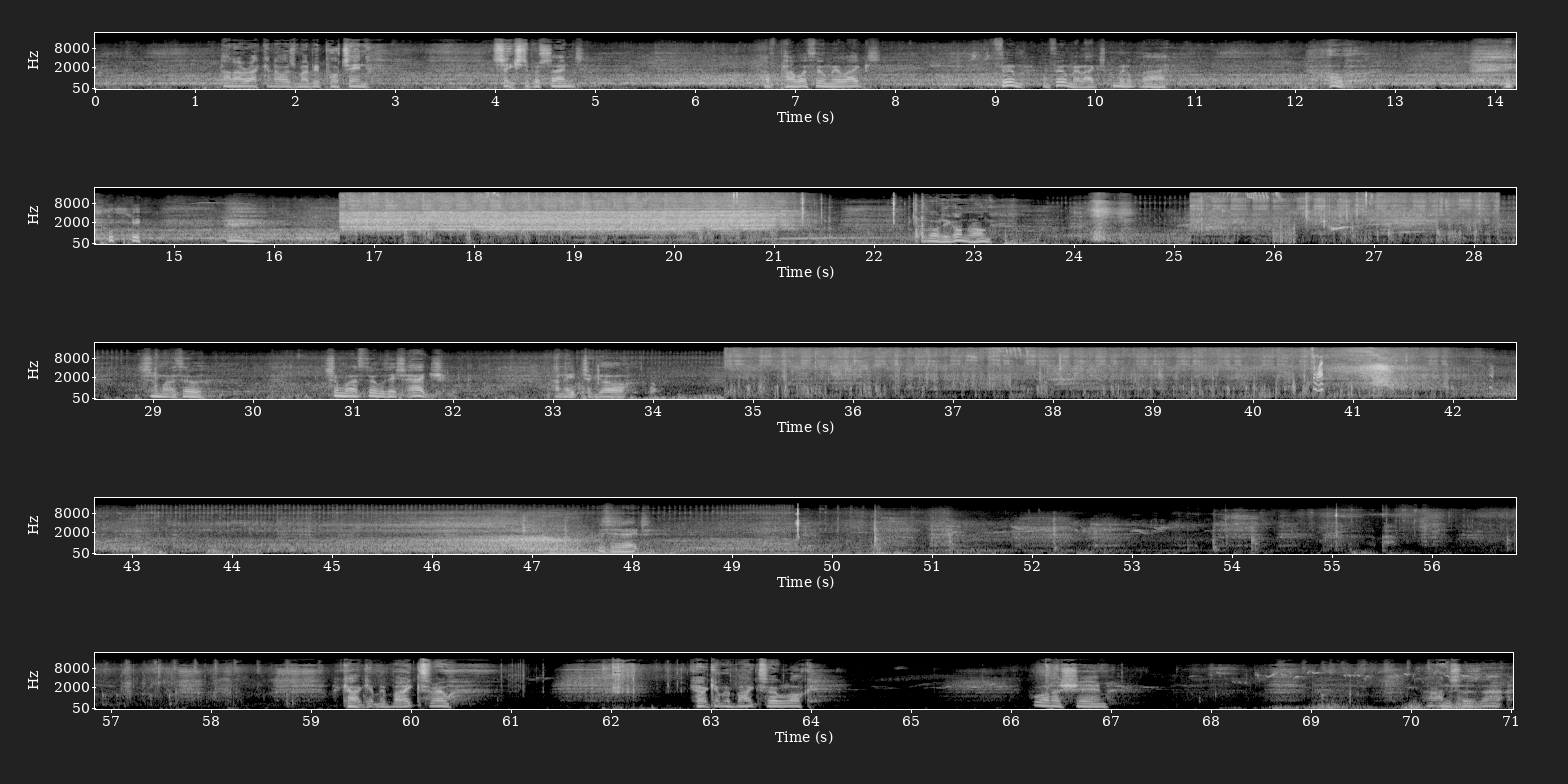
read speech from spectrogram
and I reckon I was maybe putting 60% of power through my legs feel, I feel my legs coming up there. I've already gone wrong. Somewhere through, somewhere through this hedge. I need to go. This is it. I can't get my bike through. Can't get my bike through, look. What a shame. That answers that.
